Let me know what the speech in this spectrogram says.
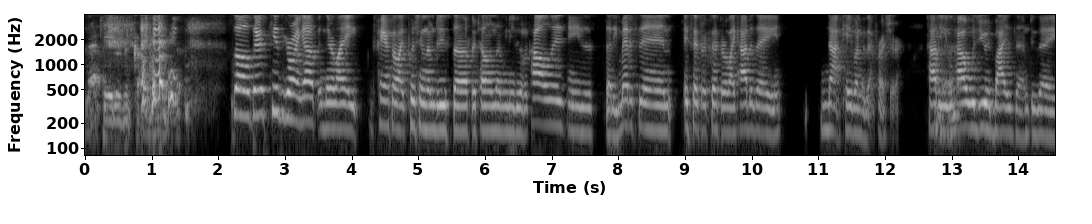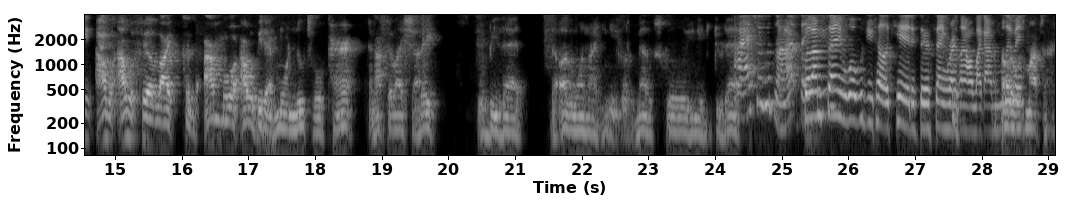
That kid in the car. So there's kids growing up and they're like parents are like pushing them to do stuff. They're telling them you need to go to college, you need to study medicine, et cetera, et cetera. Like how do they not cave under that pressure? How do you mm-hmm. how would you advise them? Do they I would, I would feel like because I'm more, I would be that more neutral parent, and I feel like Sade would be that the other one. Like you need to go to medical school, you need to do that. I actually would not. Thank But I'm you. saying what would you tell a kid if they're saying right now like I I'm thought it living was my turn.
